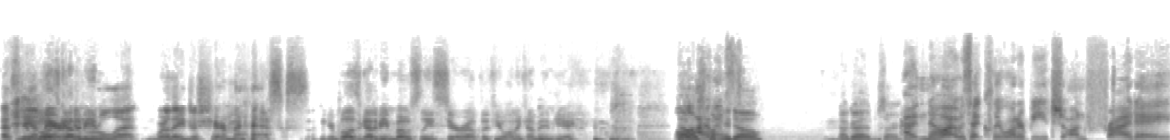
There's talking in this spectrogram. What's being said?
That's the Your American be- roulette where they just share masks. Your blood's got to be mostly syrup if you want to come in here. that Well, was I funny was- though. No, go ahead. Sorry. I, no, I was at Clearwater Beach on Friday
